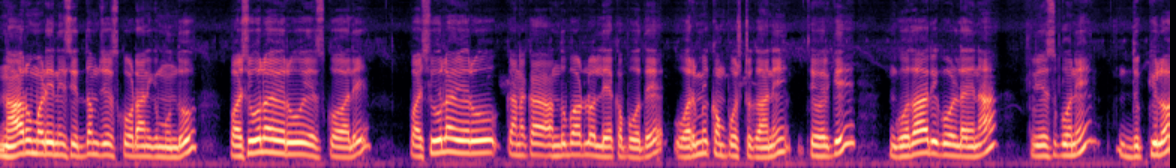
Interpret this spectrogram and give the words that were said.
నారుమడిని సిద్ధం చేసుకోవడానికి ముందు పశువుల ఎరువు వేసుకోవాలి. పశువుల ఎరువు కనుక అందుబాటులో లేకపోతే వర్మి కంపోస్ట్ కానీ చివరికి గోదావరి గోల్డ్ అయినా వేసుకొని దుక్కిలో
